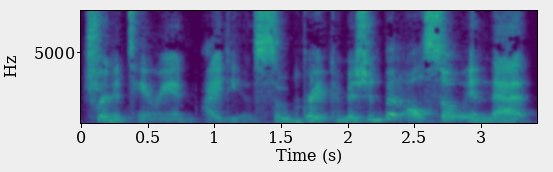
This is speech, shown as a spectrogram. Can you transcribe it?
Trinitarian ideas. So, mm-hmm. Great Commission, but also in that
